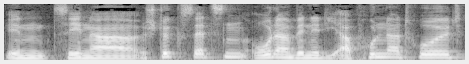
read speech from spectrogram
in 10er Stück setzen oder wenn ihr die ab 100 holt,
